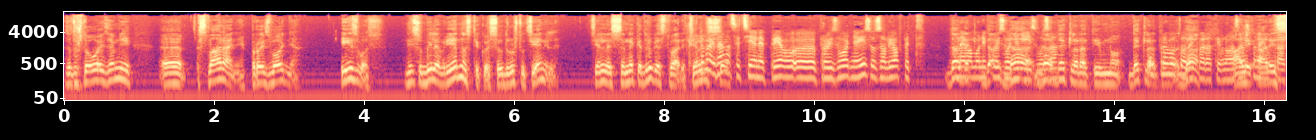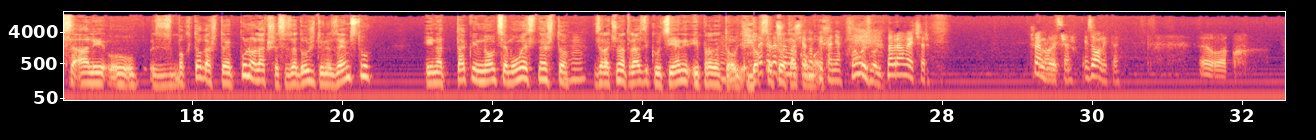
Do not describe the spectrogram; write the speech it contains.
Zato što u ovoj zemlji e, stvaranje, proizvodnja, izvoz nisu bile vrijednosti koje se u društvu cijenile. Cijenile su se neke druge stvari. Dobro, i danas se cijene prijevo, proizvodnja, izvoz, ali opet da, nemamo ni proizvodnje ni izvoza. Da, deklarativno, deklarativno Upravo to deklarativno, a zašto ali, ali, ali zbog toga što je puno lakše se zadužiti u inozemstvu i na takvim novcem uvesti nešto, uh zaračunati razliku u cijeni i prodati ovdje. Dok se to tako jedno može. pitanje. Samo izvolite. Dobar večer. Čujemo li se? Izvolite. Evo ovako.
